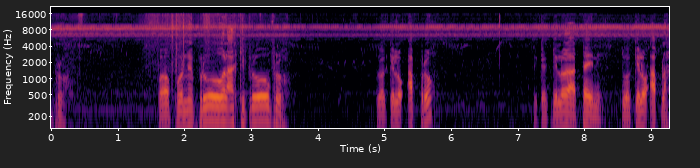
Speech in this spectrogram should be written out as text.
bro? Babonnya bro lagi bro bro. 2 kilo up bro. 3 kilo ada ini. 2 kilo up lah.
